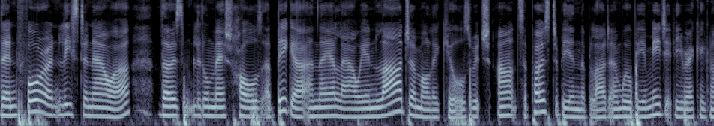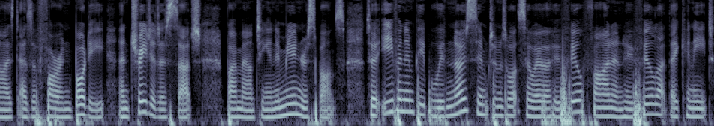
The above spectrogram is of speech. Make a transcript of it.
then for at least an hour, those little mesh holes are bigger and they allow in larger molecules which aren't supposed to be in the blood and will be immediately recognized as a foreign body and treated as such by mounting an immune response. So even in people with no symptoms whatsoever who feel fine and who feel like they can eat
